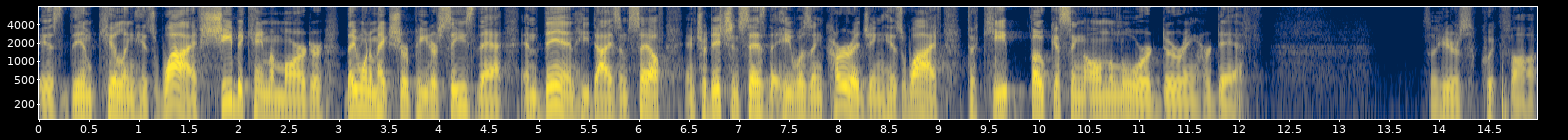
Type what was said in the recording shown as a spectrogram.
is them killing his wife. She became a martyr. They want to make sure Peter sees that, and then he dies himself. And tradition says that he was encouraging his wife to keep focusing on the Lord during her death. So here's a quick thought.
